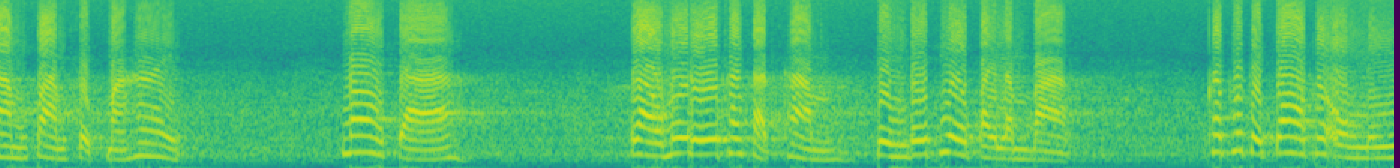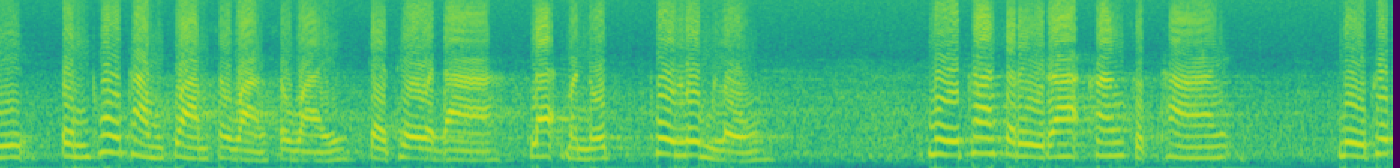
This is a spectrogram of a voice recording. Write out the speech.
นำความสุขมาให้ แม่จ๋าเราไม่รู้พระสัตธรรมจึงได้เที่ยวไปลำบาก พระพุทธเจ้าพระองค์นี้เป็นผู้ทำความสว่างสวัยแก่เทวดาและมนุษย์ผู้ลุ่มหลง มีพระสรีระครั้งสุดท้าย มีพระ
